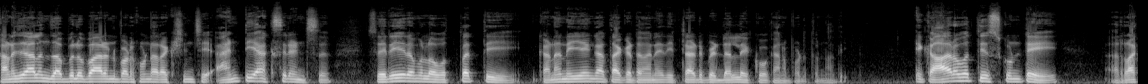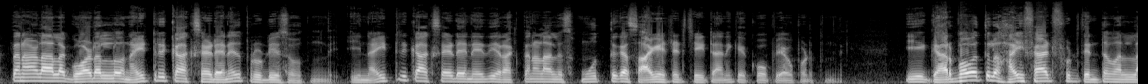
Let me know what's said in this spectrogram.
కణజాలం జబ్బుల బారిన పడకుండా రక్షించే యాంటీ ఆక్సిడెంట్స్ శరీరంలో ఉత్పత్తి గణనీయంగా తగ్గడం అనేది ఇట్లాంటి బిడ్డల్లో ఎక్కువ కనపడుతున్నది. ఇక ఆరవ తీసుకుంటే రక్తనాళాల గోడల్లో నైట్రిక్ ఆక్సైడ్ అనేది ప్రొడ్యూస్ అవుతుంది. ఈ నైట్రిక్ ఆక్సైడ్ అనేది రక్తనాళాలను స్మూత్గా సాగేటట్టు చేయడానికి ఎక్కువ ఉపయోగపడుతుంది. ఈ గర్భవతులు హై ఫ్యాట్ ఫుడ్ తినటం వల్ల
